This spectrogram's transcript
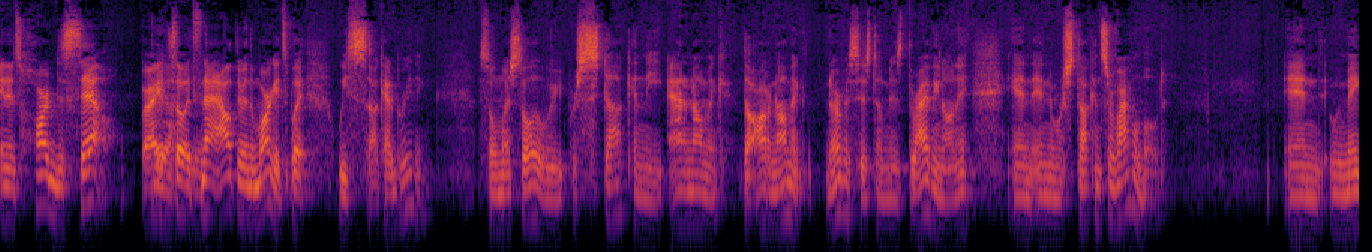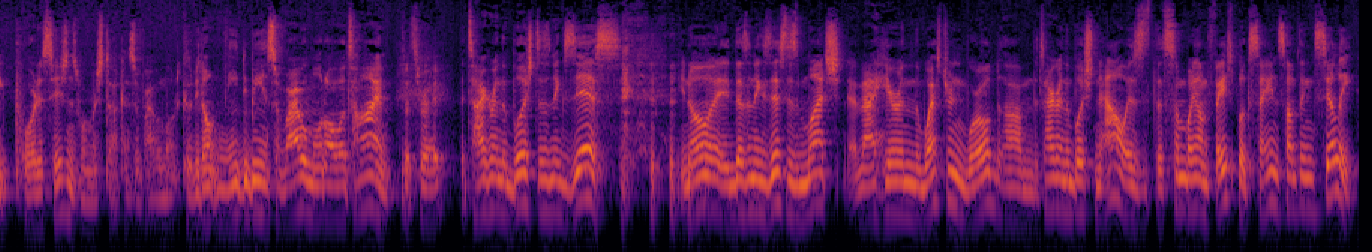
And it's hard to sell, right? Yeah, so it's yeah. not out there in the markets, but we suck at breathing. So much so that we, we're stuck in the autonomic, the autonomic nervous system is thriving on it, and, and we're stuck in survival mode. And we make poor decisions when we're stuck in survival mode because we don't need to be in survival mode all the time. That's right. The tiger in the bush doesn't exist. you know, it doesn't exist as much. And I hear in the Western world, um, the tiger in the bush now is the, somebody on Facebook saying something silly.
